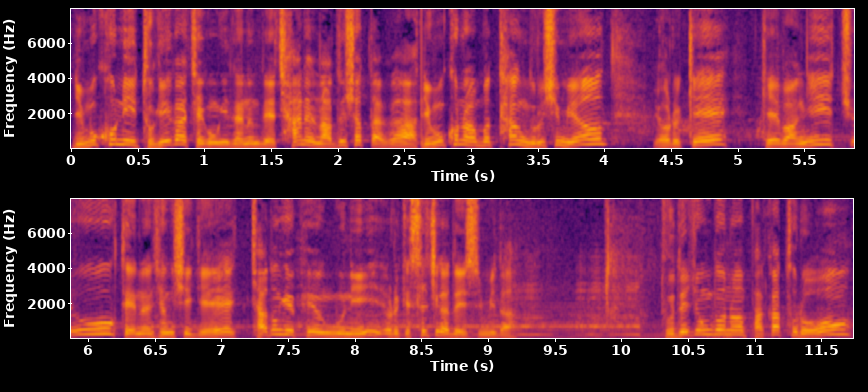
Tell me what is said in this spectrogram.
리모컨이 두 개가 제공이 되는데 차 안에 놔두셨다가 리모컨을 한번 탁 누르시면 이렇게 개방이 쭉 되는 형식의 자동 개폐형 문이 이렇게 설치가 되어 있습니다. 두 대 정도는 바깥으로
